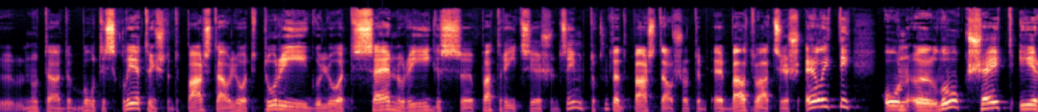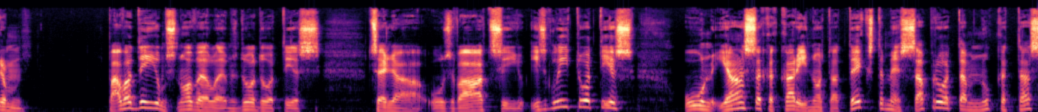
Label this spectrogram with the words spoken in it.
nu, tāda būtiska lieta, viņš pārstāv ļoti turīgu, ļoti senu Rīgas eh, patrīciešu dzimtu, nu, tad pārstāv šo eh, baltvāciešu eliti. Un lūk, šeit ir pavadījums, novēlējums dodoties ceļā uz Vāciju, izglītoties. Un jāsaka, ka arī no tā teksta mēs saprotam, nu, ka tas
